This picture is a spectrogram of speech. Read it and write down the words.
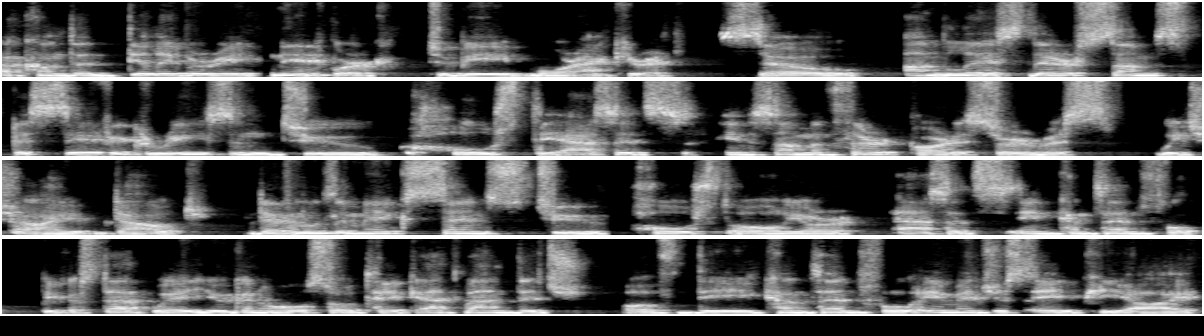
a content delivery network to be more accurate. So unless there's some specific reason to host the assets in some third party service, which I doubt, definitely makes sense to host all your assets in Contentful because that way you can also take advantage of the Contentful Images API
